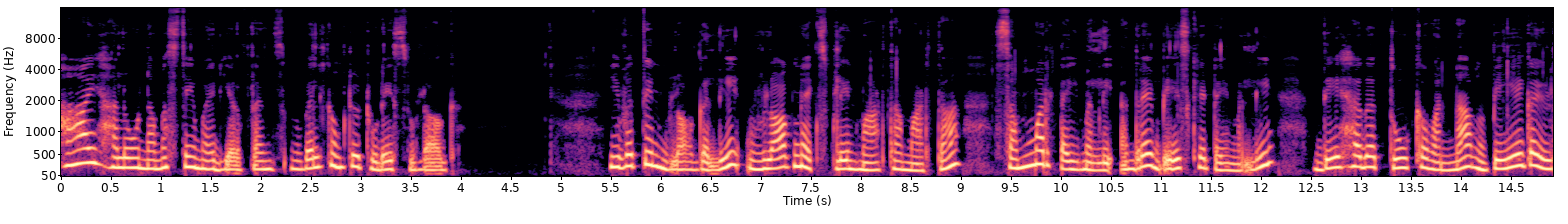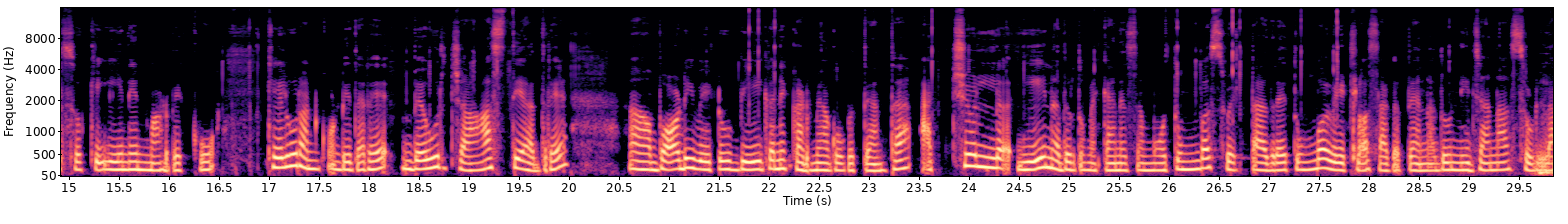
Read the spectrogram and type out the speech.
Hi hello ನಮಸ್ತೆ my dear friends welcome to today's vlog ಇವತ್ತಿನ ವ್ಲಾಗಲ್ಲಿ ವ್ಲಾಗ್ನ ಎಕ್ಸ್ಪ್ಲೇನ್ ಮಾಡ್ತಾ ಮಾಡ್ತಾ ಸಮ್ಮರ್ ಟೈಮಲ್ಲಿ ಅಂದರೆ ಬೇಸಿಗೆ ಟೈಮಲ್ಲಿ ದೇಹದ ತೂಕವನ್ನು ಬೇಗ ಇಳಿಸೋಕ್ಕೆ ಏನೇನು ಮಾಡಬೇಕು? ಕೆಲವ್ರು ಅಂದ್ಕೊಂಡಿದ್ದಾರೆ ಬೆವರು ಜಾಸ್ತಿ ಆದರೆ ಬಾಡಿ ವೇಟು ಬೇಗನೆ ಕಡಿಮೆ ಆಗೋಗುತ್ತೆ ಅಂತ. ಆ್ಯಕ್ಚುಯಲ್ ಏನು ಅದರದ್ದು ಮೆಕ್ಯಾನಿಸಮ್ಮು ತುಂಬ ಸ್ವೆಟ್ ಆದರೆ ತುಂಬ ವೆಯ್ಟ್ ಲಾಸ್ ಆಗುತ್ತೆ ಅನ್ನೋದು ನಿಜಾನ ಸುಳ್ಳ?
